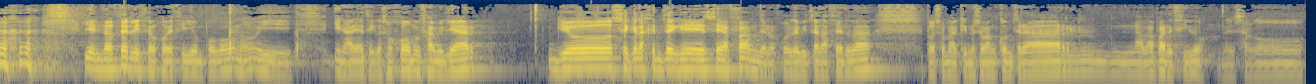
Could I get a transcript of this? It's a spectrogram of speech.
y entonces le hizo el jueguecillo un poco, ¿no? Y, y nada, ya te digo, es un juego muy familiar. Yo sé que la gente que sea fan de los juegos de Vita la Cerda, pues hombre, aquí no se va a encontrar nada parecido. Es algo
